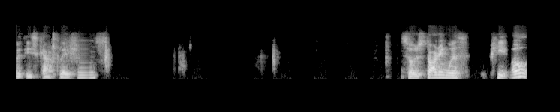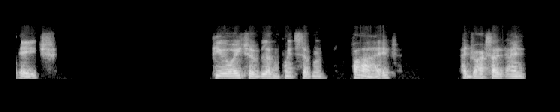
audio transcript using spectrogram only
with these calculations. So starting with pOH, pOH of 11.75, hydroxide ion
